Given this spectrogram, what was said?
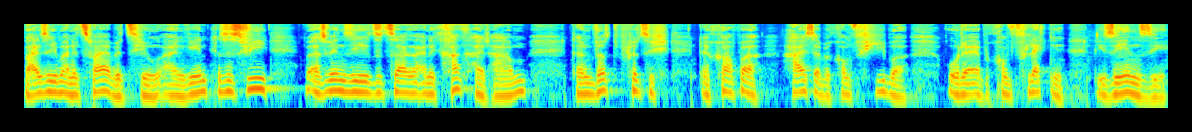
weil sie eben eine Zweierbeziehung eingehen. Das ist wie, als wenn sie sozusagen eine Krankheit haben, dann wird plötzlich der Körper heiß, er bekommt Fieber oder er bekommt Flecken, die sehen sie.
